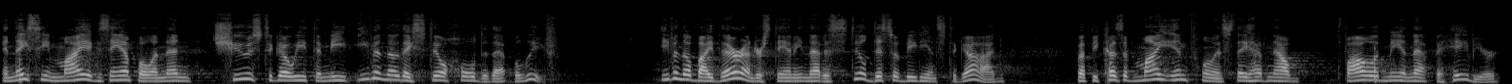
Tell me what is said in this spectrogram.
And they see my example and then choose to go eat the meat, even though they still hold to that belief even though by their understanding that is still disobedience to God, but because of my influence, they have now followed me in that behavior,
